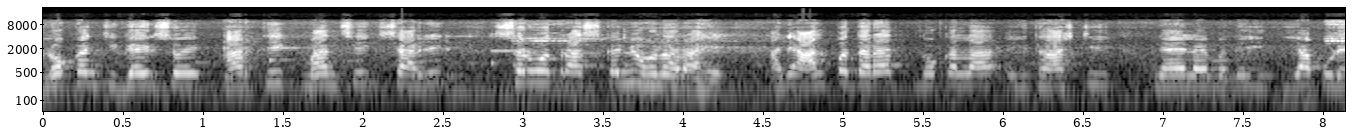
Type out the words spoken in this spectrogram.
लोकांची गैरसोय आर्थिक मानसिक शारीरिक सर्व त्रास कमी होणार आहे. आणि अल्प दरात लोकांना इथं आष्टी न्यायालयामध्ये इ- यापुढे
